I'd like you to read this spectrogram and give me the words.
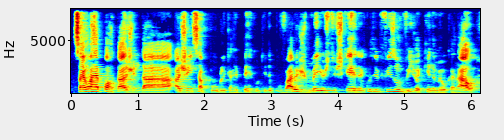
saiu uma reportagem da agência pública repercutida por vários meios de esquerda, eu, inclusive fiz um vídeo aqui no meu canal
